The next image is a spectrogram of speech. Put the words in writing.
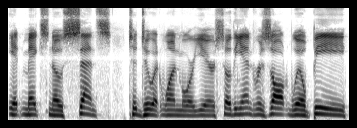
it makes no sense to do it one more year. So the end result will be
